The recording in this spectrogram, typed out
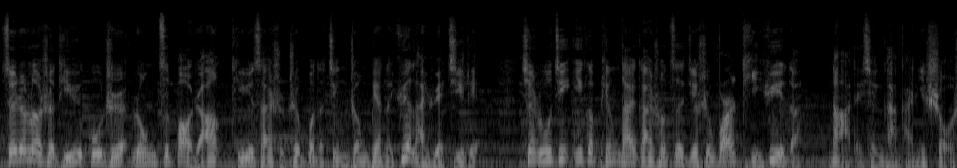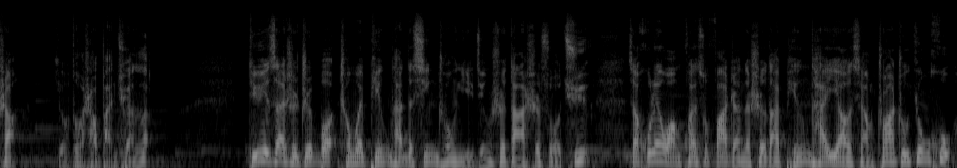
随着乐视体育估值融资暴涨，体育赛事直播的竞争变得越来越激烈。现如今，一个平台敢说自己是玩体育的，那得先看看你手上有多少版权了。体育赛事直播成为平台的新宠，已经是大势所趋。在互联网快速发展的时代，平台要想抓住用户，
